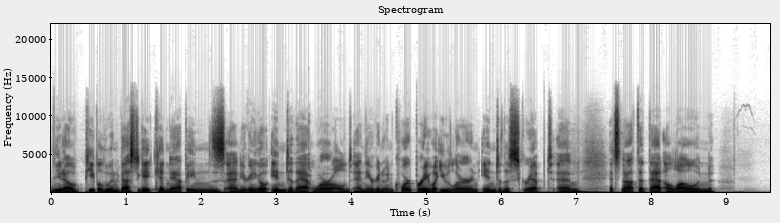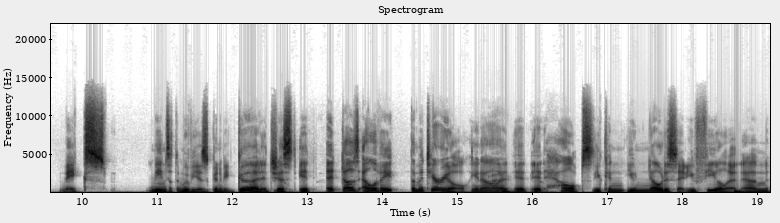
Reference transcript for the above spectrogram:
You know, people who investigate kidnappings, and you're going to go into that world, and you're going to incorporate what you learn into the script. And it's not that that alone makes means that the movie is going to be good. It just it it does elevate the material. You know, it, it it helps. You can you notice it, you feel it, and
